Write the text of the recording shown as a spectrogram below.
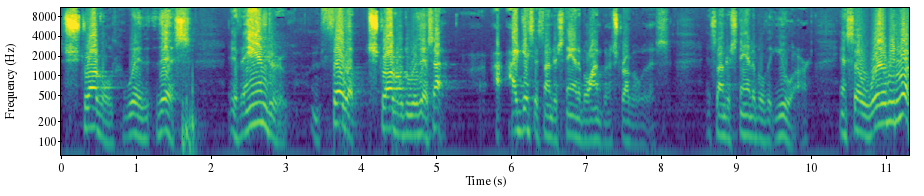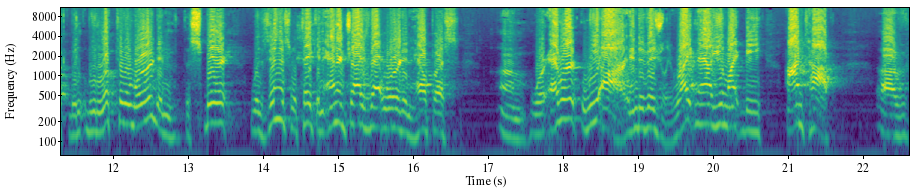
struggled with this, if Andrew and Philip struggled with this, I, I guess it's understandable I'm going to struggle with this. It's understandable that you are. And so where do we look? We, we look to the Word, and the Spirit within us will take and energize that Word and help us um, wherever we are individually. Right now, you might be on top of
